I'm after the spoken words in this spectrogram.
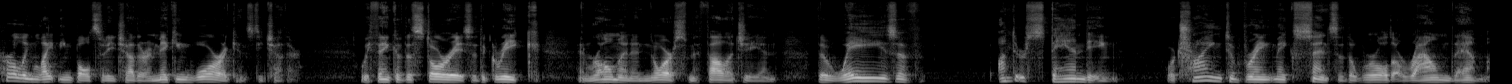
hurling lightning bolts at each other and making war against each other. We think of the stories of the Greek and Roman and Norse mythology and the ways of understanding or trying to bring make sense of the world around them.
